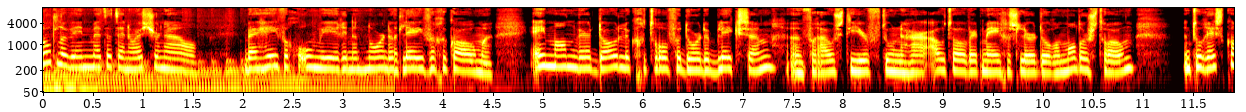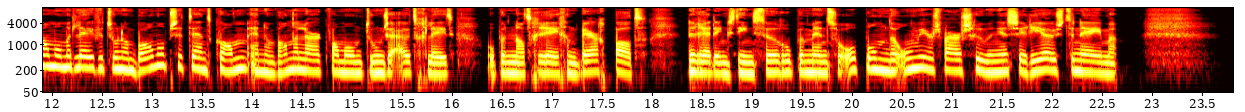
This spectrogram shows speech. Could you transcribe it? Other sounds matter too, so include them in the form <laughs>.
Lot Lewin met het NOS Journaal. Bij hevig onweer in het noorden het leven gekomen. Een man werd dodelijk getroffen door de bliksem. Een vrouw stierf toen haar auto werd meegesleurd door een modderstroom. Een toerist kwam om het leven toen een boom op zijn tent kwam... en een wandelaar kwam om toen ze uitgleed op een nat geregend bergpad. De reddingsdiensten roepen mensen op om de onweerswaarschuwingen serieus te nemen.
